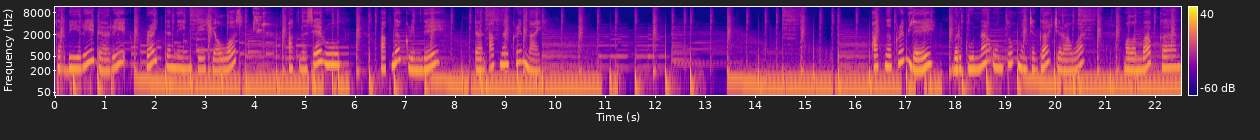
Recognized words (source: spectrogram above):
terdiri dari Brightening Facial Wash, Acne Serum, Acne Cream Day, dan Acne Cream Night. Acne Cream Day berguna untuk mencegah jerawat, melembabkan,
